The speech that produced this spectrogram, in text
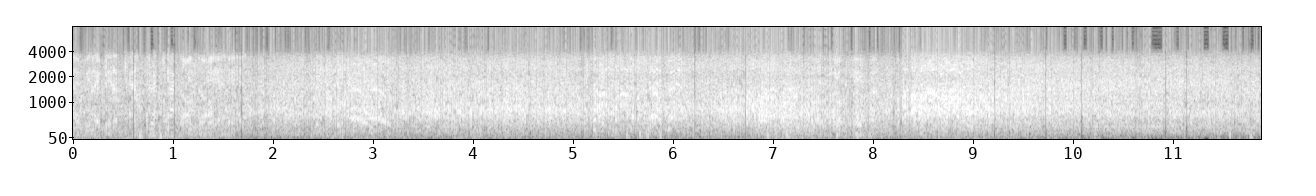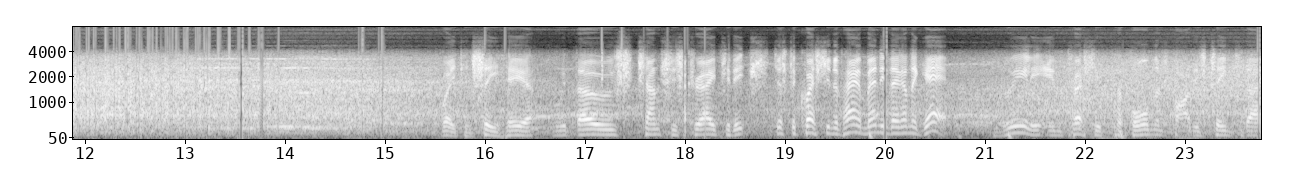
Maybe they get a counter-attack on here. Stop it! Goalkeeper. Here, with those chances created, it's just a question of how many they're going to get. Really impressive performance by this team today.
